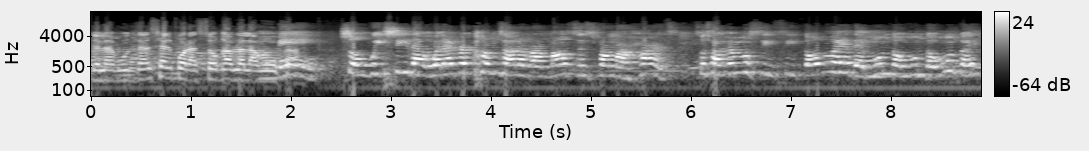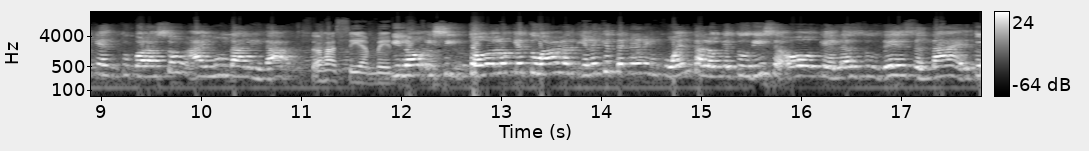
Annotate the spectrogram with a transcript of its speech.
De la abundancia del corazón habla la boca. Amén. So we see that whatever comes out of our mouths is from our hearts. So sabemos si, si todo es de mundo, mundo, mundo, es que en tu corazón hay mundalidad. Eso es así, amén. You know, y si todo lo que tú hablas tienes que tener en cuenta lo que tú dices, oh, okay, let's do this and that. Tú,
